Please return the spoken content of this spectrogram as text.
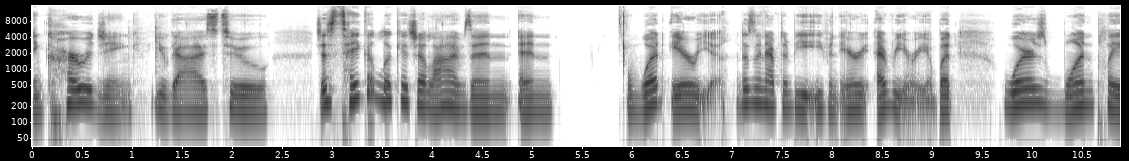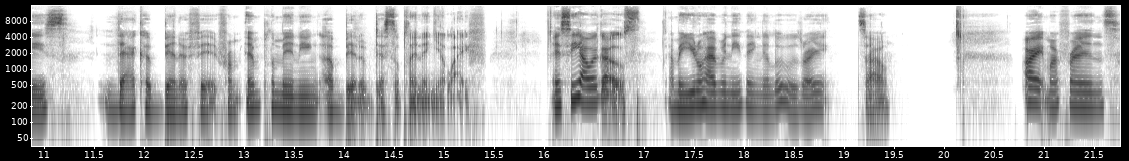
encouraging you guys to just take a look at your lives and and what area it doesn't have to be even area every area but where's one place that could benefit from implementing a bit of discipline in your life and see how it goes. I mean, you don't have anything to lose, right? So, all right, my friends,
